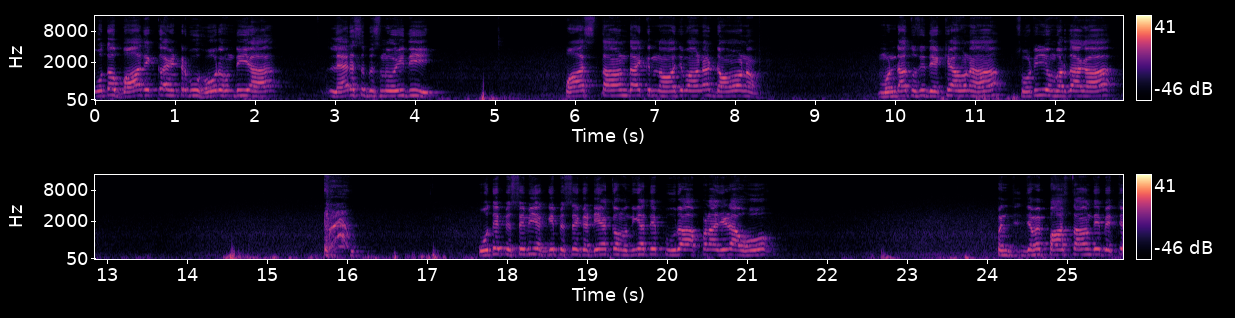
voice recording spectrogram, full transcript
ਉਹ ਤੋਂ ਬਾਅਦ ਇੱਕ ਇੰਟਰਵਿਊ ਹੋਰ ਹੁੰਦੀ ਆ, ਲੈਰਸ ਬਿਸਨੋਈ ਦੀ। ਪਾਕਿਸਤਾਨ ਦਾ ਇੱਕ ਨੌਜਵਾਨ ਆ, ਡੌਨ। ਮੁੰਡਾ ਤੁਸੀਂ ਦੇਖਿਆ ਹੋਣਾ, ਛੋਟੀ ਜਿਹੀ ਉਮਰ ਦਾਗਾ ਉਹਦੇ ਪਿੱਛੇ ਵੀ ਅੱਗੇ ਪਿੱਛੇ ਗੱਡੀਆਂ ਘੁੰਮਦੀਆਂ ਤੇ ਪੂਰਾ ਆਪਣਾ ਜਿਹੜਾ ਉਹ ਪੰਜ- ਜਿਵੇਂ ਪਾਕਿਸਤਾਨ ਦੇ ਵਿੱਚ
